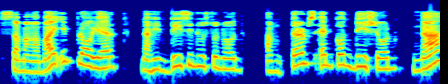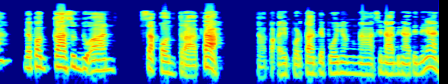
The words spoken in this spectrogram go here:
sa mga may employer na hindi sinusunod ang terms and condition na napagkasunduan sa kontrata. Napaka-importante po niyang na sinabi natin na yan.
